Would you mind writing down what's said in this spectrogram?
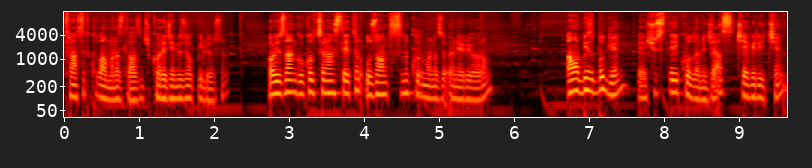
Translate kullanmanız lazım çünkü Korecemiz yok biliyorsunuz. O yüzden Google Translate'in uzantısını kurmanızı öneriyorum. Ama biz bugün e, şu siteyi kullanacağız çeviri için.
